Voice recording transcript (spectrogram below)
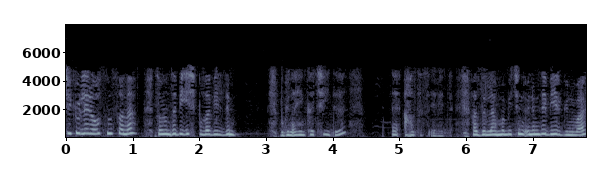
şükürler olsun sana. Sonunda bir iş bulabildim. Bugün ayın kaçıydı? E, altısı evet. Hazırlanmam için önümde bir gün var.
